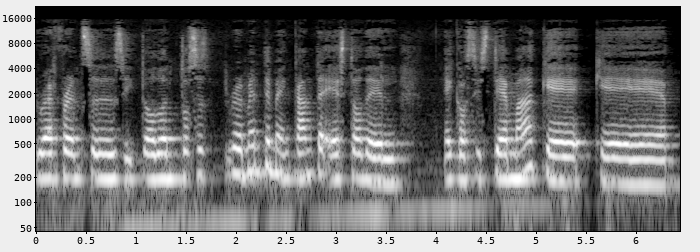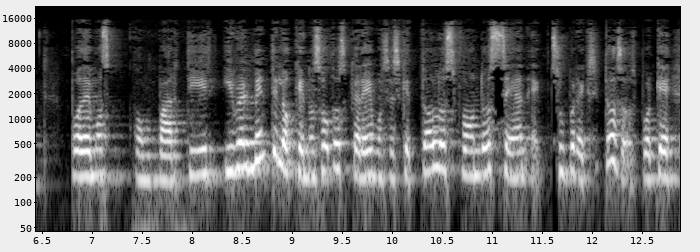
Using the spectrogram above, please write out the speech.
references y todo. Entonces, realmente me encanta esto del ecosistema que, que podemos compartir y realmente lo que nosotros queremos es que todos los fondos sean súper exitosos, porque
